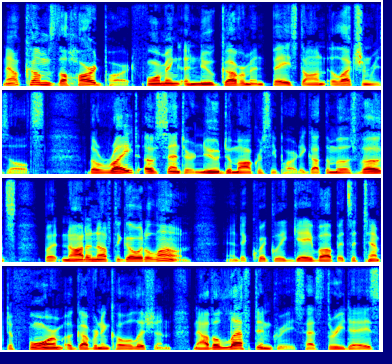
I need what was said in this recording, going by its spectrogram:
Now comes the hard part forming a new government based on election results. The right of center New Democracy Party got the most votes, but not enough to go it alone. And it quickly gave up its attempt to form a governing coalition. Now the left in Greece has three days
